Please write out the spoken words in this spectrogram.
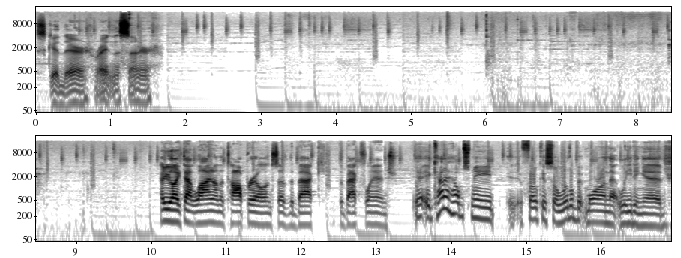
It's good there, right in the center. How do you like that line on the top rail instead of the back, the back flange? Yeah, it kind of helps me focus a little bit more on that leading edge.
